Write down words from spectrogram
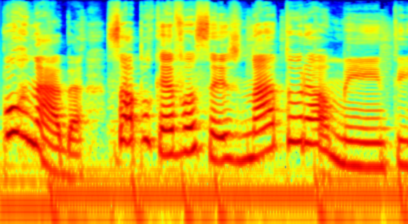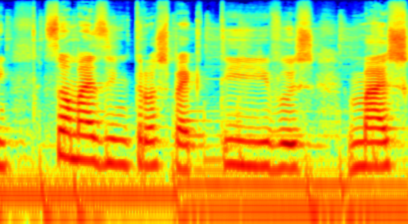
por nada, só porque vocês naturalmente são mais introspectivos, mais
